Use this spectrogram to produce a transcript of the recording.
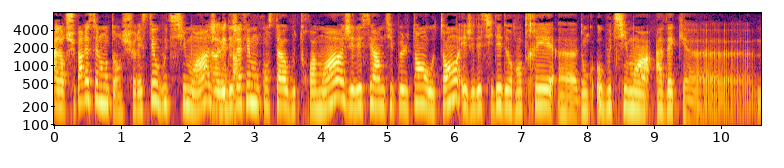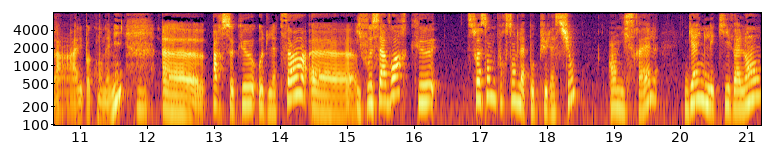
alors, je suis pas restée longtemps. Je suis restée au bout de six mois. Ah, J'avais déjà fait mon constat au bout de trois mois. J'ai laissé un petit peu le temps au temps et j'ai décidé de rentrer euh, donc au bout de six mois avec euh, bah, à l'époque mon ami mm. euh, parce que au-delà de ça, il faut savoir que 60% de la population en Israël gagne l'équivalent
